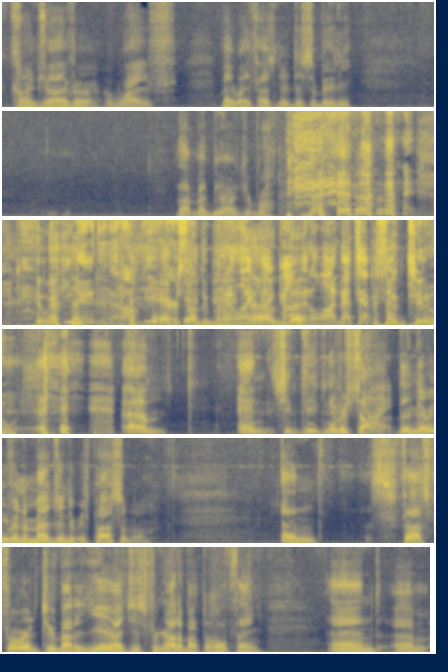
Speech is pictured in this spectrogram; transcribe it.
a car driver, a wife. My wife has no disability. That might be arguable. we can get into that off the air or something, but I like that Um, but- comment a lot. That's episode two. um, and she they never saw it. They never even imagined it was possible. And fast forward to about a year, I just forgot about the whole thing. And um,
